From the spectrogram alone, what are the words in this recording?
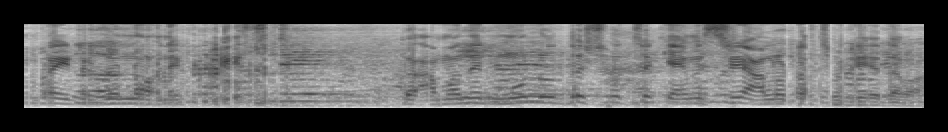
আমরা এটার জন্য অনেক তো আমাদের মূল উদ্দেশ্য হচ্ছে কেমিস্ট্রি আলোটা ছড়িয়ে দেওয়া।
